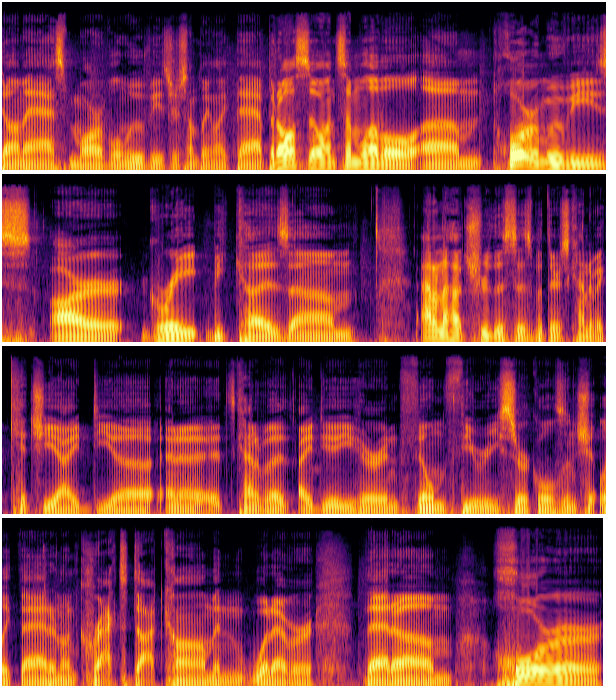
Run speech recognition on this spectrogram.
dumbass Marvel movies or something like that. But also on some level, um, horror movies are great because um, I don't know how true this is, but there's kind of a kitschy idea, and a, it's kind of an idea you hear in film theory circles and shit like that, and on Cracked.com and whatever that um, horror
